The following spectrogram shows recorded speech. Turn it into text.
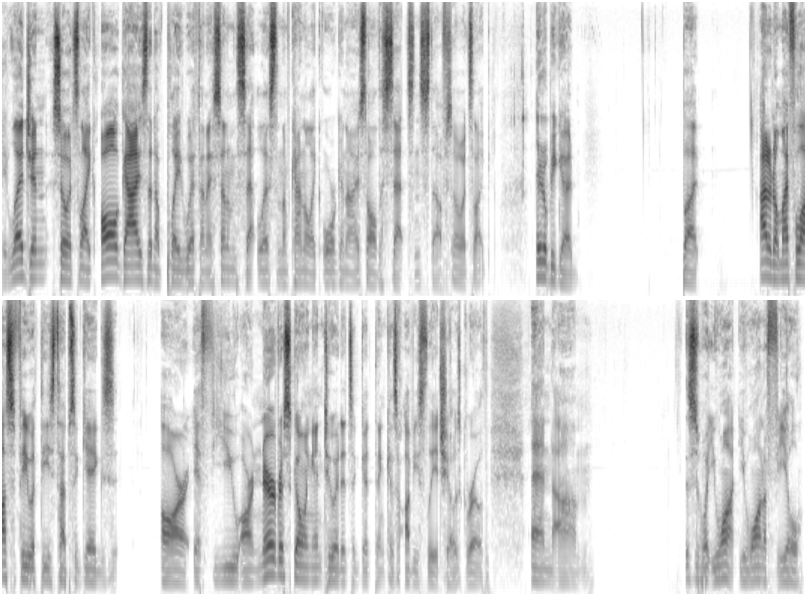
a legend. So it's like all guys that I've played with, and I sent them the set list, and I've kind of like organized all the sets and stuff. So it's like it'll be good. But I don't know. My philosophy with these types of gigs are if you are nervous going into it, it's a good thing because obviously it shows growth. And um, this is what you want. You want to feel.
